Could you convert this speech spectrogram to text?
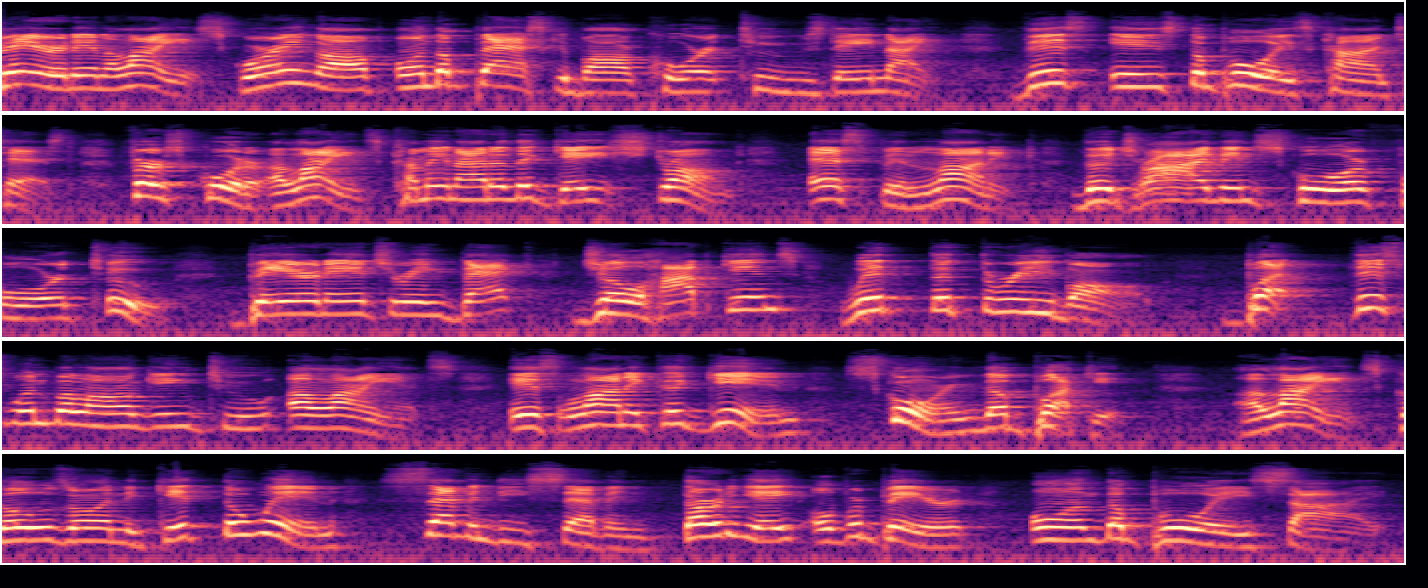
Bayard and Alliance squaring off on the basketball court Tuesday night. This is the boys' contest. First quarter, Alliance coming out of the gate strong. Espen Lonick, the drive and score 4 2. Bayard answering back, Joe Hopkins with the three ball. But this one belonging to Alliance. It's Lonick again scoring the bucket. Alliance goes on to get the win 77 38 over Bayard on the boys' side.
